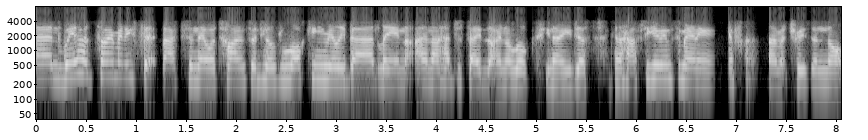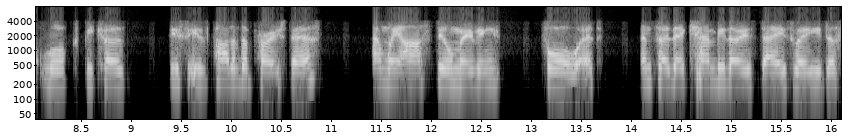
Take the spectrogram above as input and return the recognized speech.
And we had so many setbacks, and there were times when he was locking really badly. And, and I had to say to the owner, look, you know, you're just going to have to give him some anti-inflammatories and not look because this is part of the process and we are still moving forward. And so there can be those days where you just,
